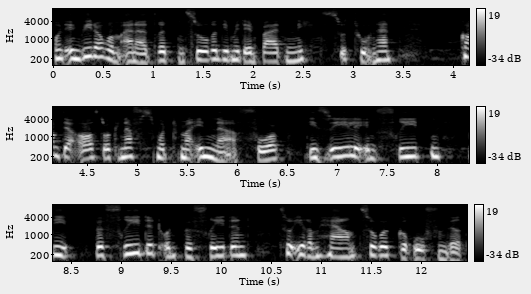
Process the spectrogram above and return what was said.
und in wiederum einer dritten Sure, die mit den beiden nichts zu tun hat, kommt der Ausdruck Nafs Mutmainna vor, die Seele in Frieden, die befriedet und befriedend zu ihrem Herrn zurückgerufen wird.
